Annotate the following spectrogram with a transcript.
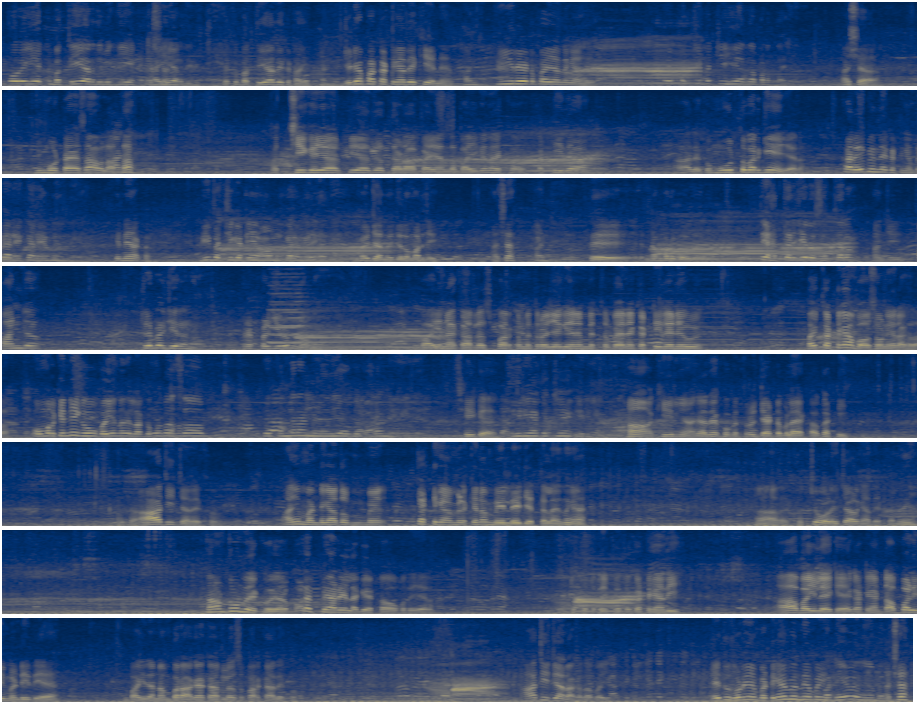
ਉਹ ਵੀ ਇੱਕ 32000 ਦੀ ਵਿਕੀ ਇੱਕ 28000 ਦੀ ਵਿਕੀ। ਇੱਕ 32000 ਦੀ ਕਟਾਈ। ਜਿਹੜੇ ਆਪਾਂ ਕੱਟੀਆਂ ਦੇਖੀਏ ਨੇ ਹਾਂਜੀ। ਕੀ ਰੇਟ ਪੈ ਜਾਂਦੀਆਂ ਇਹ? ਇਹ 25 25000 ਦਾ ਪੜਤਾ ਜੀ। ਅੱਛਾ। ਵੀ ਮੋਟਾ ਜਿਹਾ ਹਿਸਾਬ ਲਾਤਾ 25000 ਰੁਪਏ ਦਾ ਦੜਾ ਪੈ ਜਾਂਦਾ ਬਾਈ ਕਹਿੰਦਾ ਇੱਕ ਕੱਟੀ ਦਾ। ਆਹ ਦੇਖੋ ਮੂਰਤ ਵਰਗੀਆਂ ਯਾਰ। ਘਰੇ ਵੀ ਹੁੰਦੇ ਕੱਟੀਆਂ ਬਾਈ? ਘਰੇ ਘਰੇ ਵੀ ਹੁੰਦੇ ਆ ਕਿੰਨੇ ਆਕ 20 25 ਗੱਡੀਆਂ ਹਮ ਘਰੇ ਮਿਲ ਜਾਂਦੀਆਂ। ਮਿਲ ਜਾਂਦੇ ਜਦੋਂ ਮਰਜ਼ੀ। ਅੱਛਾ। ਹਾਂਜੀ। ਤੇ ਨੰਬਰ ਬੋਲ ਦਿਓ। 73070 ਹਾਂਜੀ। 5 0009 ਟ੍ਰਿਪਲ ਜ਼ੀਰੋ ਨੌ। ਬਾਈ ਨਾਲ ਕਰ ਲਓ ਸੰਪਰਕ ਮਿੱਤਰੋ ਜੇ ਕਿਸੇ ਨੇ ਮਿੱਤਰ ਪੈ ਨੇ ਕੱਟੀ ਲੈਣੀ ਹੋਵੇ ਬਾਈ ਕੱਟੀਆਂ ਬਹੁਤ ਸੋਹਣੀਆਂ ਰੱਖਦਾ। ਉਮਰ ਕਿੰਨੀ ਕੁ ਹੋਊ ਬਾਈ ਇਹਨਾਂ ਦੀ ਲਗਭਗ? ਬਸ ਕੋਈ 15 ਮਹੀਨੇ ਦੀ ਆ ਕੋਈ 12 ਮਹੀਨੇ ਦੀ ਆ। ਠੀਕ ਹੈ। ਖੀਰੀਆਂ ਕੱਚੀਆਂ ਖੀਰੀਆਂ। ਹਾਂ ਖੀਰੀਆਂ ਆ ਗਿਆ ਦੇਖੋ ਮਿੱਤਰੋ ਜੈਡ ਬਲੈਕ ਆ ਉਹ ਕੱਟੀ ਆਹ ਚੀਜ਼ਾਂ ਦੇਖੋ। ਆਹੀਂ ਮੰਡੀਆਂ ਤੋਂ ਕੱਟੀਆਂ ਮਿਲ ਕੇ ਨਾ ਮੇਲੇ ਜਿੱਤ ਲੈਂਦੀਆਂ। ਹਾਂ ਦੇਖੋ ਝੋਲੇ ਝਾਲੀਆਂ ਦੇਖਣੀਆਂ ਤਾਂ ਤੋਂ ਦੇਖੋ ਯਾਰ ਬੜੇ ਪਿਆਰੇ ਲੱਗੇ ਟੌਪ ਦੇ ਯਾਰ। ਟਿਕਟ ਦੇਖੋ ਤੇ ਕੱਟੀਆਂ ਦੀ। ਆਹ ਬਾਈ ਲੈ ਕੇ ਆਏ ਕੱਟੀਆਂ ਡੱਬ ਵਾਲੀ ਮੰਡੀ ਤੇ ਹੈ। ਬਾਈ ਦਾ ਨੰਬਰ ਆ ਗਿਆ ਕਰ ਲਿਓ ਸੰਪਰਕ ਆ ਦੇਖੋ। ਆਹ ਚੀਜ਼ਾਂ ਰੱਖਦਾ ਬਾਈ। ਇਹ ਤੋਂ ਥੋੜੀਆਂ ਵੱਡੀਆਂ ਵੀ ਹੁੰਦੀਆਂ ਬਾਈ? ਵੱਡੀਆਂ ਵੀ ਹੁੰਦੀਆਂ ਬਾਈ। ਅੱਛਾ।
